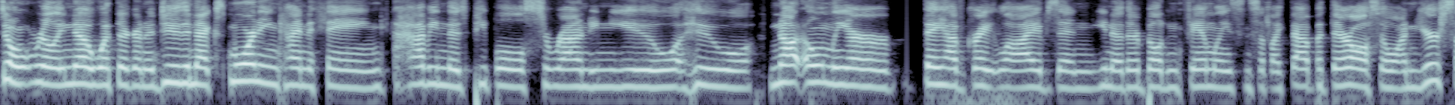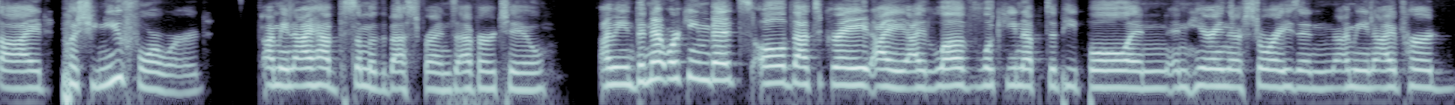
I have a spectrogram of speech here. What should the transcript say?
don't really know what they're going to do the next morning kind of thing having those people surrounding you who not only are they have great lives and you know they're building families and stuff like that but they're also on your side pushing you forward. I mean i have some of the best friends ever too. I mean the networking bits all of that's great. I i love looking up to people and and hearing their stories. And i mean i've heard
